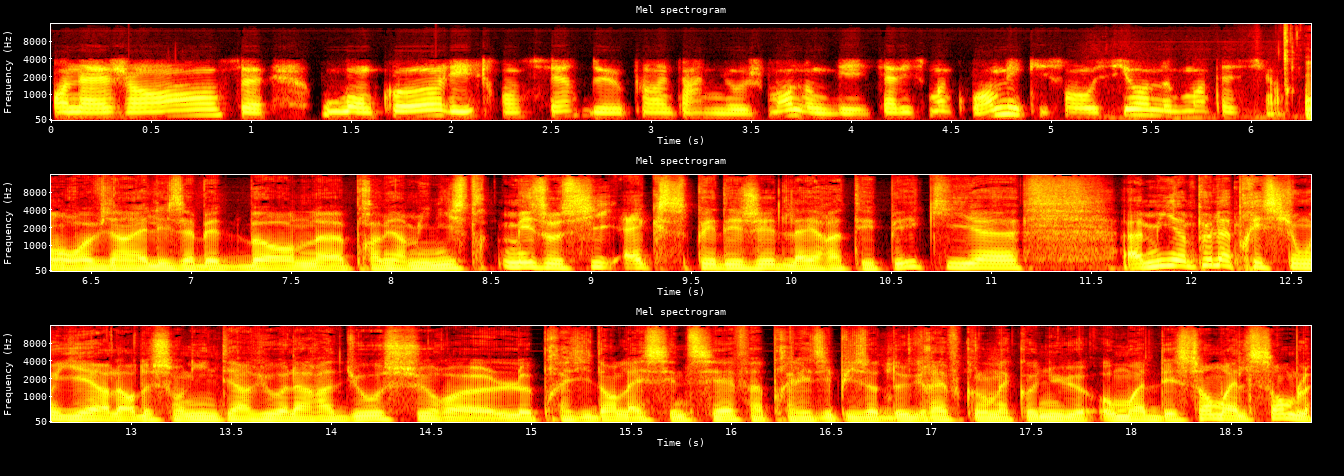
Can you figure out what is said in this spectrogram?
en agence ou encore les transferts de plan épargne logement, donc des services moins courants mais qui sont aussi en augmentation. On revient à Elisabeth Borne, la première ministre, mais aussi ex-PDG de la RATP, qui a, a mis un peu la pression hier lors de son interview à la radio sur le président de la SNCF après les épisodes de grève que l'on a connus au mois de décembre. Elle semble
